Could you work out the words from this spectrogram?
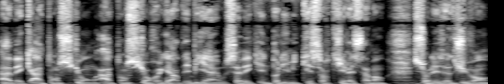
Avec attention, attention, regardez bien. Vous savez qu'il y a une polémique qui est sortie récemment sur les adjuvants.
